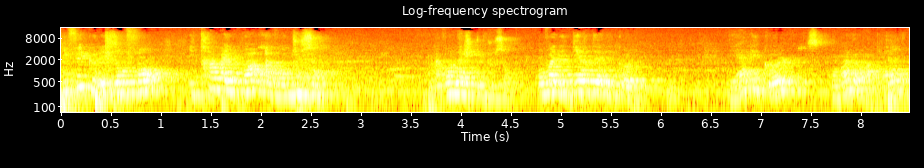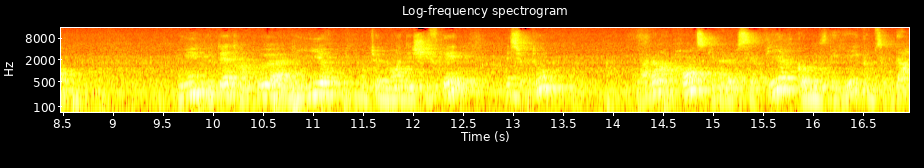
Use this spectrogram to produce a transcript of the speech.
qui fait que les enfants, ils ne travaillent pas avant 12 ans, avant l'âge de 12 ans. On va les garder à l'école. Et à l'école, on va leur apprendre, oui, peut-être un peu à lire, éventuellement à déchiffrer, mais surtout, on va leur apprendre ce qui va leur servir comme ouvrier, comme soldat.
